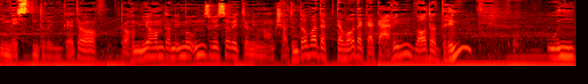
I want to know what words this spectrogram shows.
im Westen drüben, gell, da, da haben wir haben dann immer unsere Sowjetunion angeschaut. Und da war der, da war der Gagarin, war da drin und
